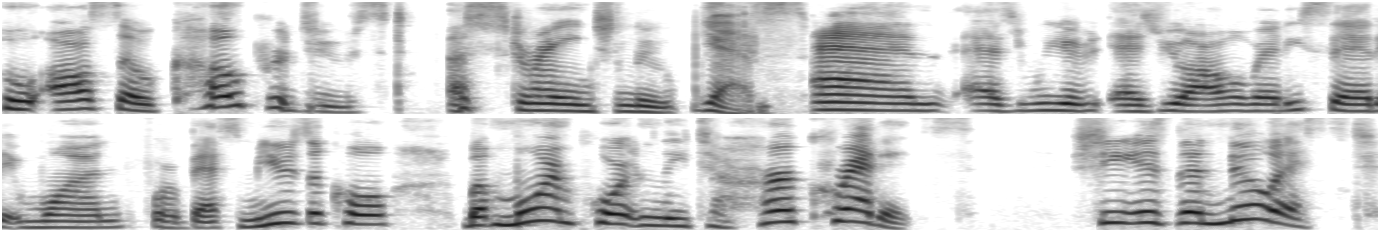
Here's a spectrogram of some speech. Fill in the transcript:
who also co-produced a strange loop. Yes. And as we as you already said it won for best musical but more importantly to her credits she is the newest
